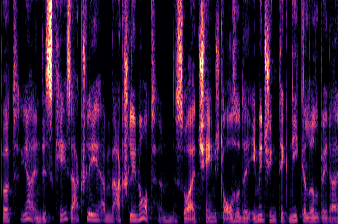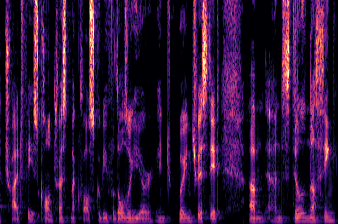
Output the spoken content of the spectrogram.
But yeah, in this case, actually, I'm actually not. Um, so I changed also the imaging technique a little bit. I tried phase contrast microscopy for those of you who are interested, um, and still nothing.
